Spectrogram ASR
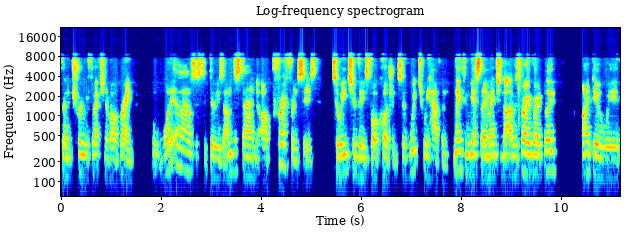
than a true reflection of our brain. But what it allows us to do is understand our preferences to each of these four quadrants, of which we have them. Nathan yesterday mentioned that I was very, very blue. I deal with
